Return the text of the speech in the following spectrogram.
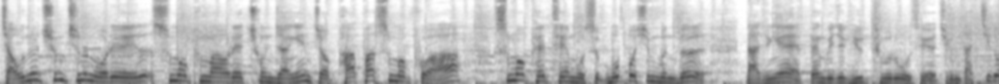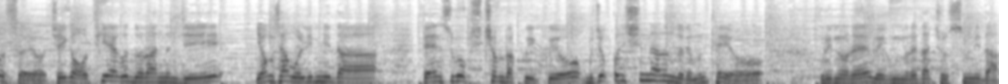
자 오늘 춤추는 월요일 스머프 마을의 촌장인 저 파파 스머프와 스모페트의 모습 못 보신 분들 나중에 뺑비직 유튜브로 오세요. 지금 다 찍었어요. 저희가 어떻게 하고 놀았는지 영상 올립니다. 댄스곡 추천받고 있고요. 무조건 신나는 노래면 돼요. 우리 노래, 외국 노래 다 좋습니다.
